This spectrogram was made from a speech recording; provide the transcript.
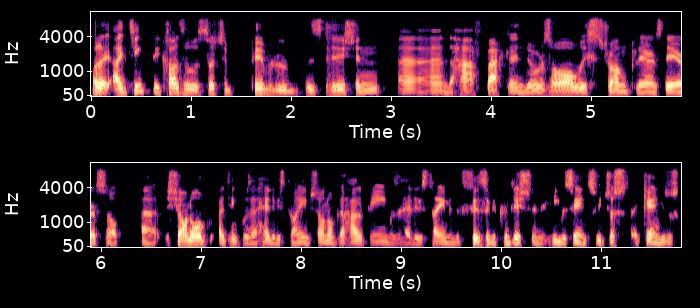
well, I, I, think because it was such a pivotal position and the half backline, there was always strong players there. So uh, Sean Og, I think, was ahead of his time. Sean Ó hAilpín was ahead of his time in the physical conditioning he was in. So he just, again, you just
